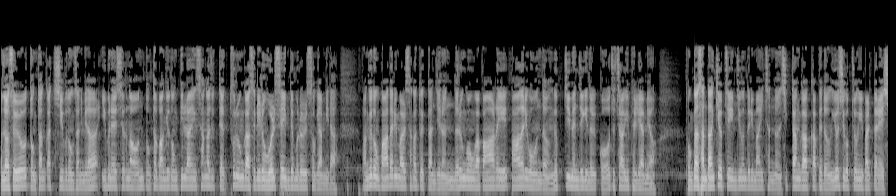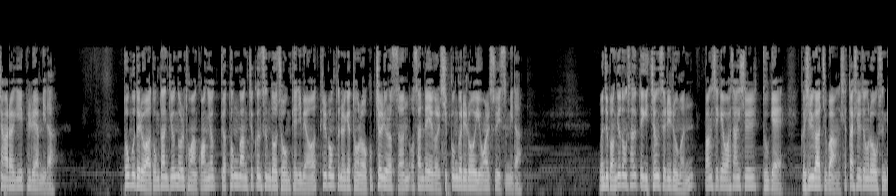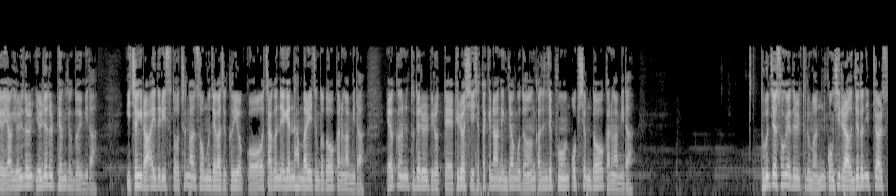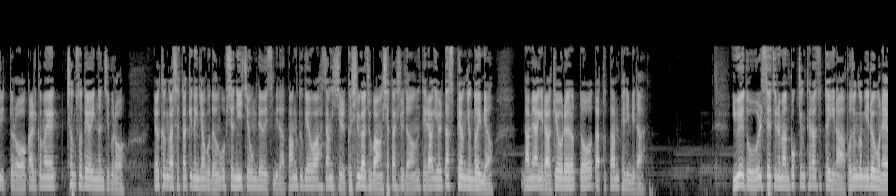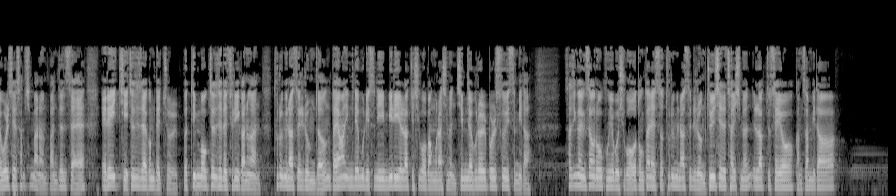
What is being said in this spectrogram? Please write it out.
안녕하세요. 동탄가치 부동산입니다. 이번에 새로 나온 동탄 방교동 빌라인 상가주택 투룸과 스리룸 월세 임대물을 소개합니다. 방교동 방아다리 마을 상가주택 단지는 너른공원과 방아다리, 방아다리 공원 등 늪지 면적이 넓고 주차하기 편리하며 동탄 산단 기업체 임직원들이 많이 찾는 식당과 카페 등 요식업종이 발달해 생활하기 편리합니다. 동부대로와 동탄 기억로를 통한 광역 교통망 접근성도 좋은 편이며 필봉터널 개통으로 국철 1호선 오산대역을 10분 거리로 이용할 수 있습니다. 먼저 방교동 사육대 2층 3룸은 방 3개 화장실 2개, 거실과 주방, 세탁실 등으로 구성되어 약 18, 18 평 정도입니다. 2층이라 아이들이 있어도 층간소음 문제가 거의 없고 작은 애견 한 마리 정도도 가능합니다. 에어컨 두 대를 비롯해 필요시 세탁기나 냉장고 등 가전제품 옵션도 가능합니다. 두 번째 소개해드릴 투룸은 공실이라 언제든 입주할 수 있도록 깔끔하게 청소되어 있는 집으로 에어컨과 세탁기 냉장고 등 옵션이 제공되어 있습니다. 방두 개와 화장실, 거실과 주방, 세탁실 등 대략 15평 정도이며 남향이라 겨울에도 따뜻한 편입니다. 이외에도 월세 저렴한 복층 테라주택이나 보증금 1억 원에 월세 30만원 반전세, LH 전세자금 대출, 버팀목 전세 대출이 가능한 투룸이나 쓰리룸 등 다양한 임대물이 있으니 미리 연락 주시고 방문하시면 집 내부를 볼 수 있습니다. 사진과 영상으로 구해보시고 동탄에서 투룸이나 쓰리룸 주인세대 찾으시면 연락주세요. 감사합니다.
